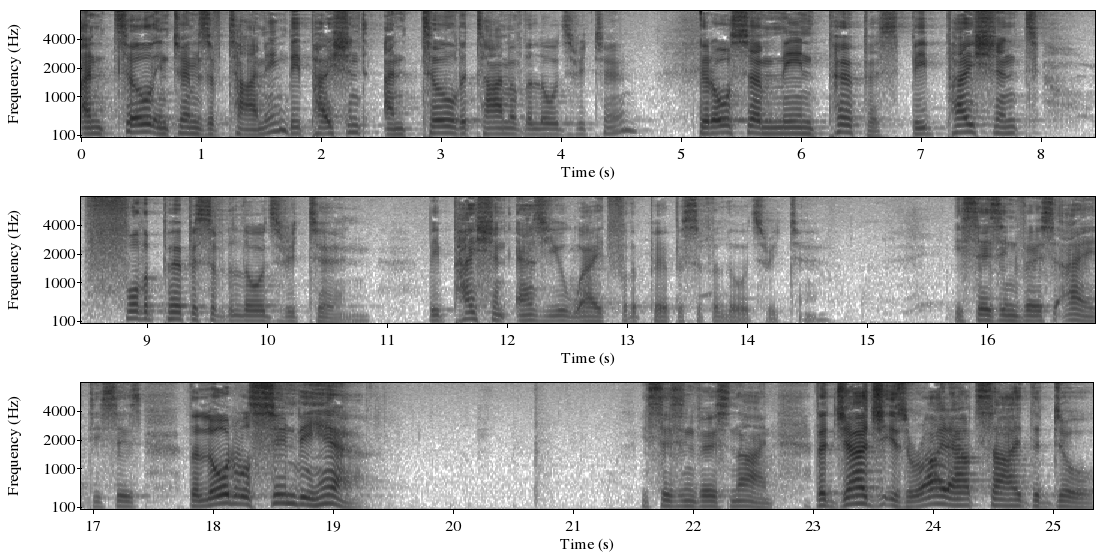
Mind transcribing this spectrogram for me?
until in terms of timing, be patient until the time of the Lord's return. It could also mean purpose, be patient for the purpose of the Lord's return. Be patient as you wait for the purpose of the Lord's return. He says in verse 8, he says, The Lord will soon be here. He says in verse 9, The judge is right outside the door.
